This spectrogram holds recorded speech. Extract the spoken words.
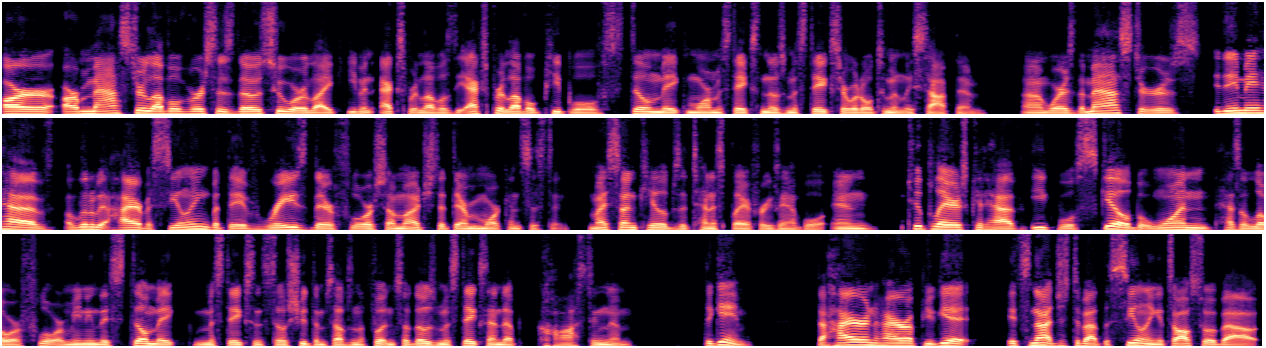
are are master level versus those who are like even expert levels. The expert level people still make more mistakes, and those mistakes are what ultimately stop them. Um, whereas the masters, they may have a little bit higher of a ceiling, but they've raised their floor so much that they're more consistent. My son Caleb's a tennis player, for example, and two players could have equal skill, but one has a lower floor, meaning they still make mistakes and still shoot themselves in the foot. And so those mistakes end up costing them the game. The higher and higher up you get, it's not just about the ceiling, it's also about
